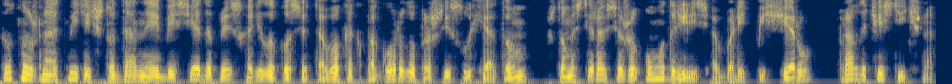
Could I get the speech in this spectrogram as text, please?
Тут нужно отметить, что данная беседа происходила после того, как по городу прошли слухи о том, что мастера все же умудрились обвалить пещеру, правда частично,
